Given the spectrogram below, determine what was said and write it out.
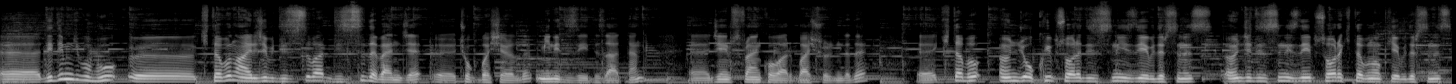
Ee, dediğim gibi bu e, kitabın ayrıca bir dizisi var. Dizisi de bence e, çok başarılı. Mini diziydi zaten. Ee, James Franco var başrolünde de. Ee, kitabı önce okuyup sonra dizisini izleyebilirsiniz. Önce dizisini izleyip sonra kitabını okuyabilirsiniz.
